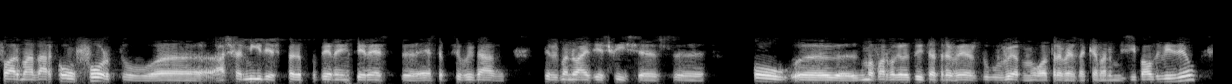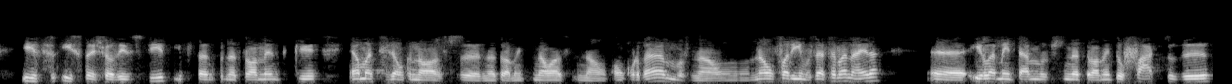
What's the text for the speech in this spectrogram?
forma a dar conforto uh, às famílias para poderem ter este, esta possibilidade de ter os manuais e as fichas uh, ou uh, de uma forma gratuita através do Governo ou através da Câmara Municipal de Viseu. Isso, isso deixou de existir e, portanto, naturalmente que é uma decisão que nós naturalmente não, não concordamos, não, não faríamos dessa maneira e lamentamos naturalmente o facto de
